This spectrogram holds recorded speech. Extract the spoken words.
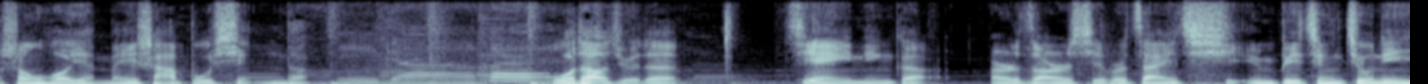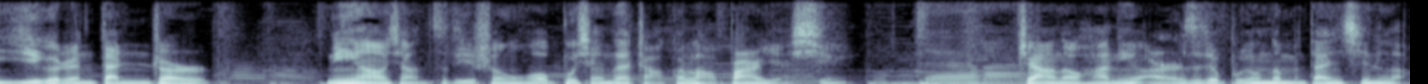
生活也没啥不行的。我倒觉得，建议您跟儿子儿媳妇在一起，因为毕竟就您一个人单针儿，您要想自己生活不行，再找个老伴儿也行。这样的话，您儿子就不用那么担心了。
